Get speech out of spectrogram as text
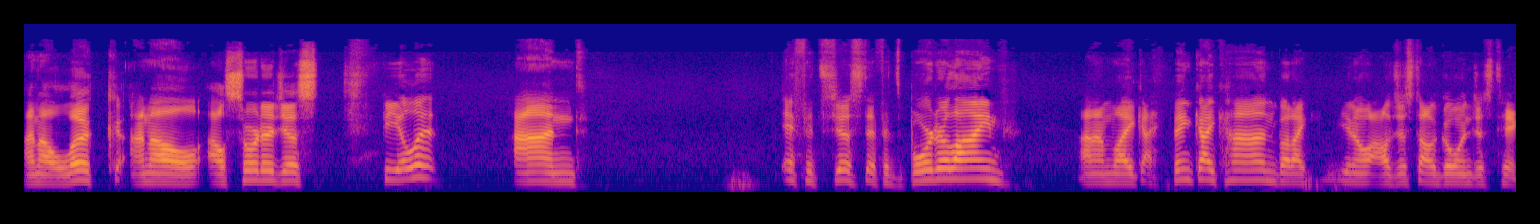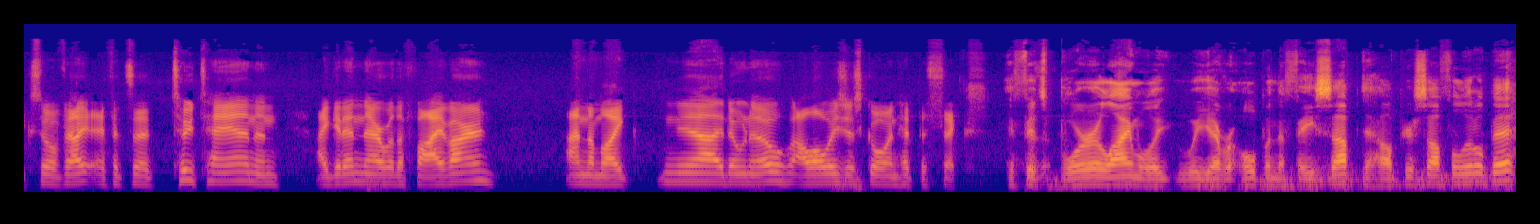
and I'll look, and I'll I'll sort of just feel it, and if it's just if it's borderline, and I'm like I think I can, but I you know I'll just I'll go and just take. So if I if it's a two ten and I get in there with a five iron, and I'm like yeah I don't know, I'll always just go and hit the six. If it's borderline, will you, will you ever open the face up to help yourself a little bit?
